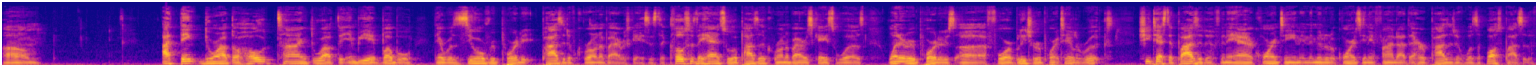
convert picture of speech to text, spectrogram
Um, I think throughout the whole time throughout the NBA bubble, there was zero reported positive coronavirus cases. The closest they had to a positive coronavirus case was one of the reporters uh, for Bleacher Report, Taylor Rooks. She tested positive and they had her quarantine. In the middle of the quarantine, they found out that her positive was a false positive.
